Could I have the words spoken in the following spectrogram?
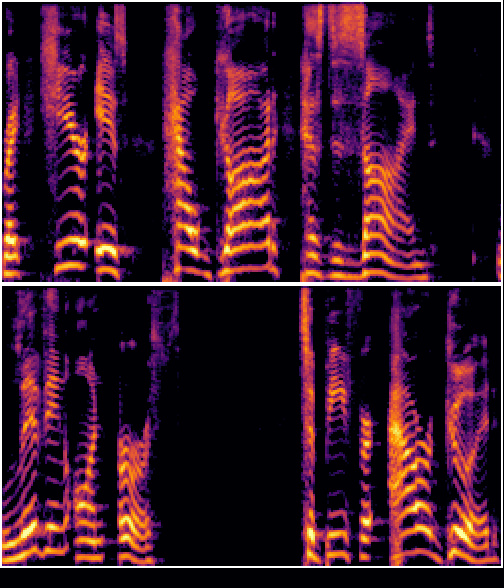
Right? Here is how God has designed living on earth to be for our good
